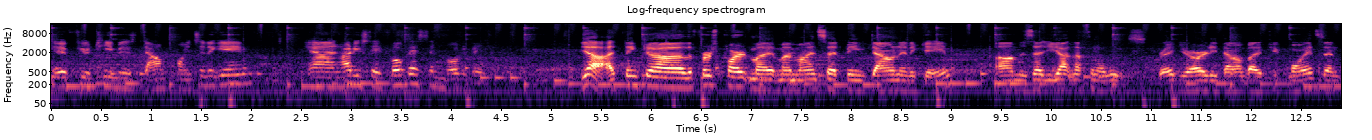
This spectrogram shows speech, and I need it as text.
if your team is down points in a game, and how do you stay focused and motivated? Yeah, I think uh, the first part, my, my mindset being down in a game, um, is that you got nothing to lose, right? You're already down by a few points, and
